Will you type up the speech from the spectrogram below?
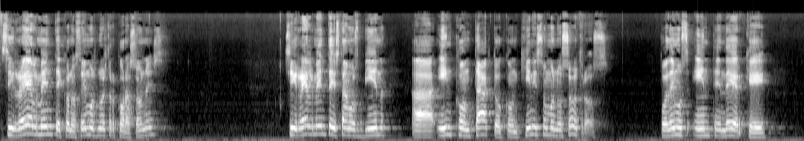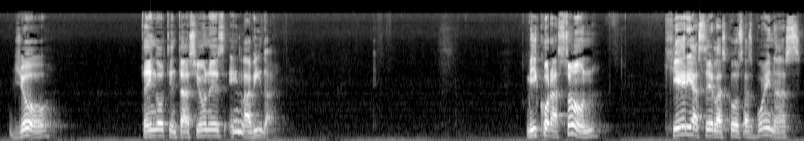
si realmente conocemos nuestros corazones, si realmente estamos bien ah, en contacto con quienes somos nosotros, podemos entender que yo tengo tentaciones en la vida. Mi corazón quiere hacer las cosas buenas,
